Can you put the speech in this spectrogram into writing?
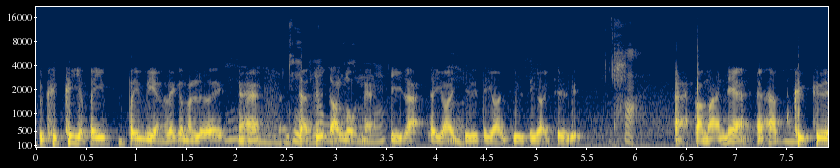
วคือคืออย่าไปไปเหวี่ยงอะไรกับมันเลยนะฮะอืมถือแต่ซื้อตอนลงลงทุนเนี่ยนะทีละทยอยซื้อทยอยซื้อทยอยซื้อค่ะอะประมาณเนี้ยนะครับอืมคือคือ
